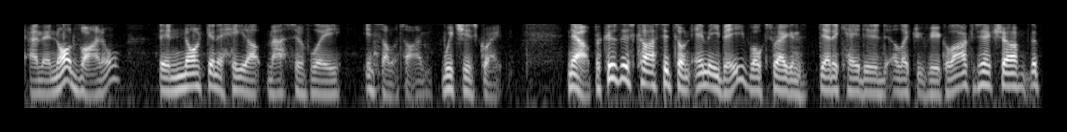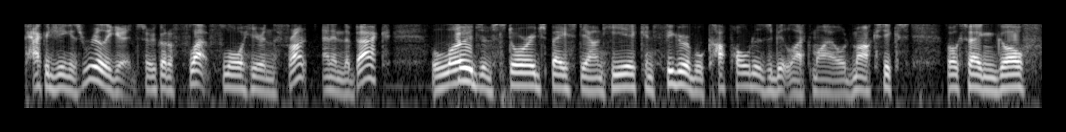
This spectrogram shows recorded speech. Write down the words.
and they're not vinyl, they're not gonna heat up massively in summertime, which is great. Now, because this car sits on MEB, Volkswagen's dedicated electric vehicle architecture, the packaging is really good. So we've got a flat floor here in the front and in the back, loads of storage space down here, configurable cup holders, a bit like my old Mark 6 Volkswagen Golf,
